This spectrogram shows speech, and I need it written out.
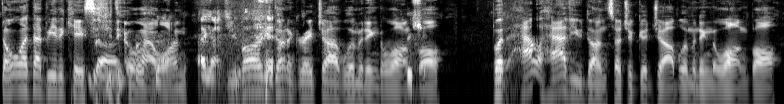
don't let that be the case if you do allow one. I got you. You've already done a great job limiting the long ball. But how have you done such a good job limiting the long ball?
